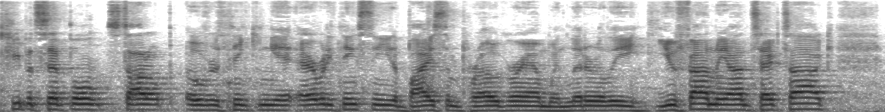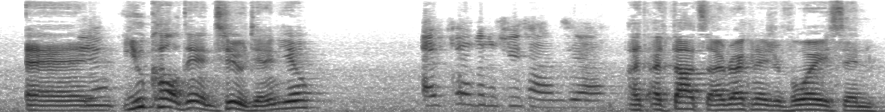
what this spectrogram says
Keep it simple. Stop overthinking it. Everybody thinks they need to buy some program when literally you found me on TikTok and Yeah. you called in too, didn't you? I've called in a few times, yeah. I, I thought so. I recognize your voice and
